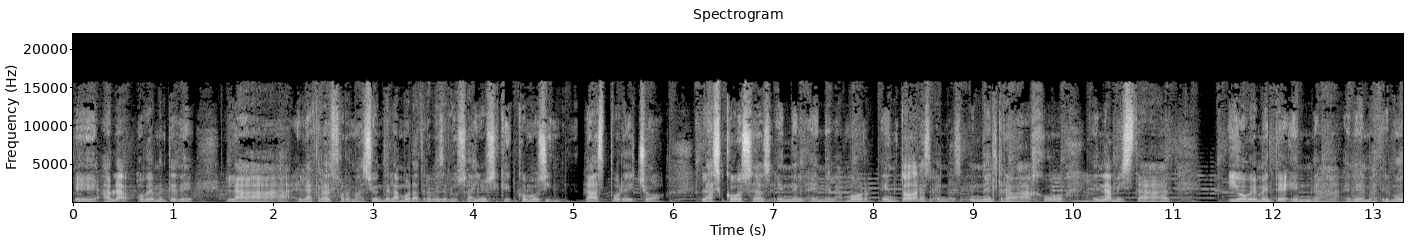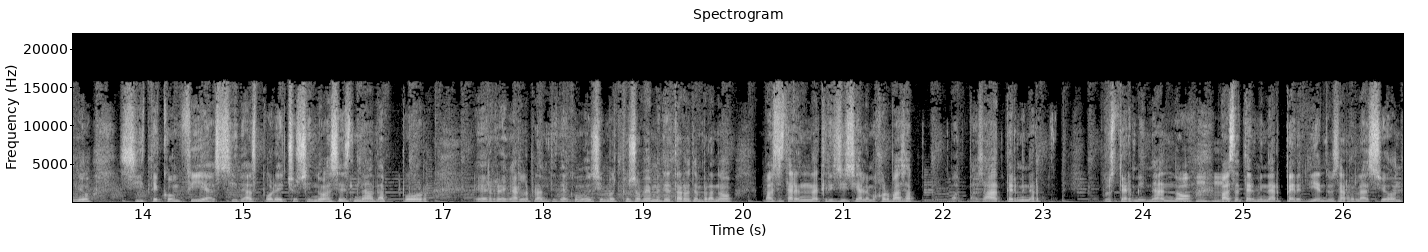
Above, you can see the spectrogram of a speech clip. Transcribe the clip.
Eh, habla obviamente de la, la transformación del amor a través de los años y que como si das por hecho las cosas en el, en el amor, en todas, las- en, las- en el trabajo, en la amistad y obviamente en, la- en el matrimonio, si te confías, si das por hecho, si no haces nada por eh, regar la plantita, como decimos, pues obviamente tarde o temprano vas a estar en una crisis y a lo mejor vas a, va- vas a terminar pues terminando, vas a terminar perdiendo esa relación,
